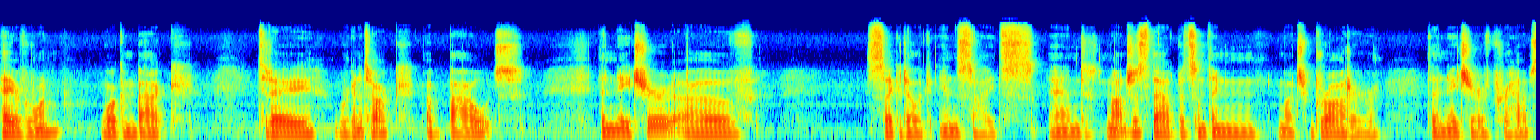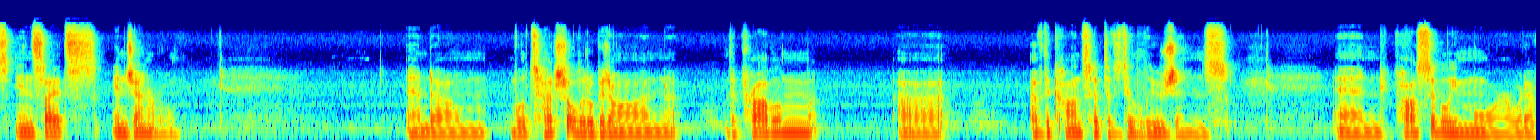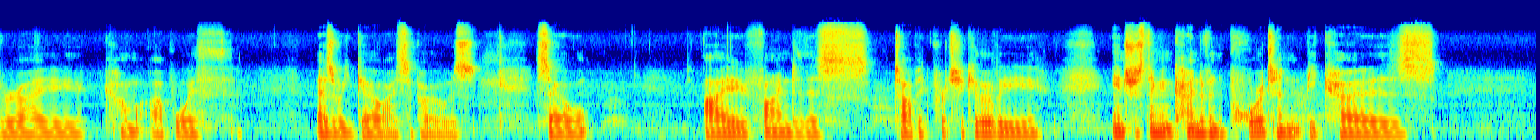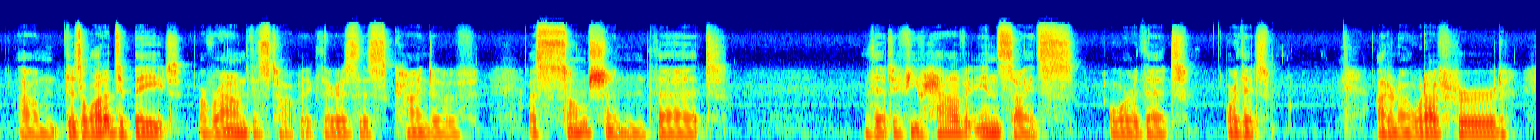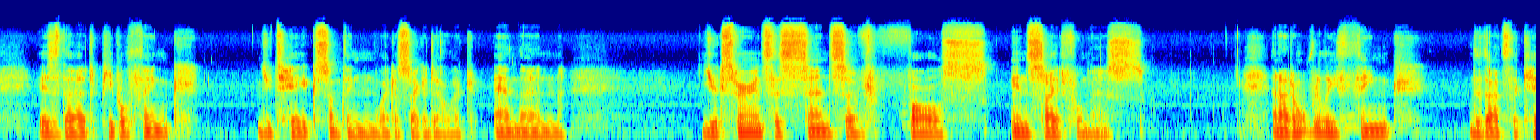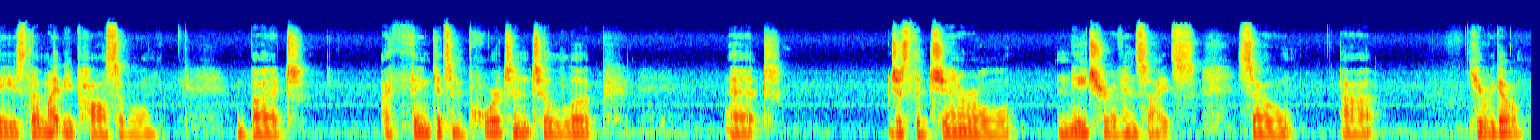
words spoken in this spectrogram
Hey everyone, welcome back. Today we're going to talk about the nature of psychedelic insights, and not just that, but something much broader the nature of perhaps insights in general. And um, we'll touch a little bit on the problem uh, of the concept of delusions and possibly more, whatever I come up with as we go, I suppose. So, I find this topic particularly interesting and kind of important because um, there's a lot of debate around this topic. There is this kind of assumption that that if you have insights or that or that I don't know, what I've heard is that people think you take something like a psychedelic and then you experience this sense of false insightfulness. And I don't really think that that's the case. That might be possible, but I think it's important to look at just the general nature of insights. So uh, here we go.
